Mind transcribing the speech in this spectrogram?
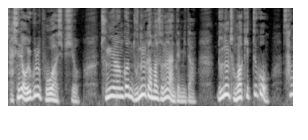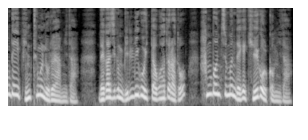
자신의 얼굴을 보호하십시오. 중요한 건 눈을 감아서는 안 됩니다. 눈을 정확히 뜨고 상대의 빈틈을 노려야 합니다. 내가 지금 밀리고 있다고 하더라도 한 번쯤은 내게 기회가 올 겁니다.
